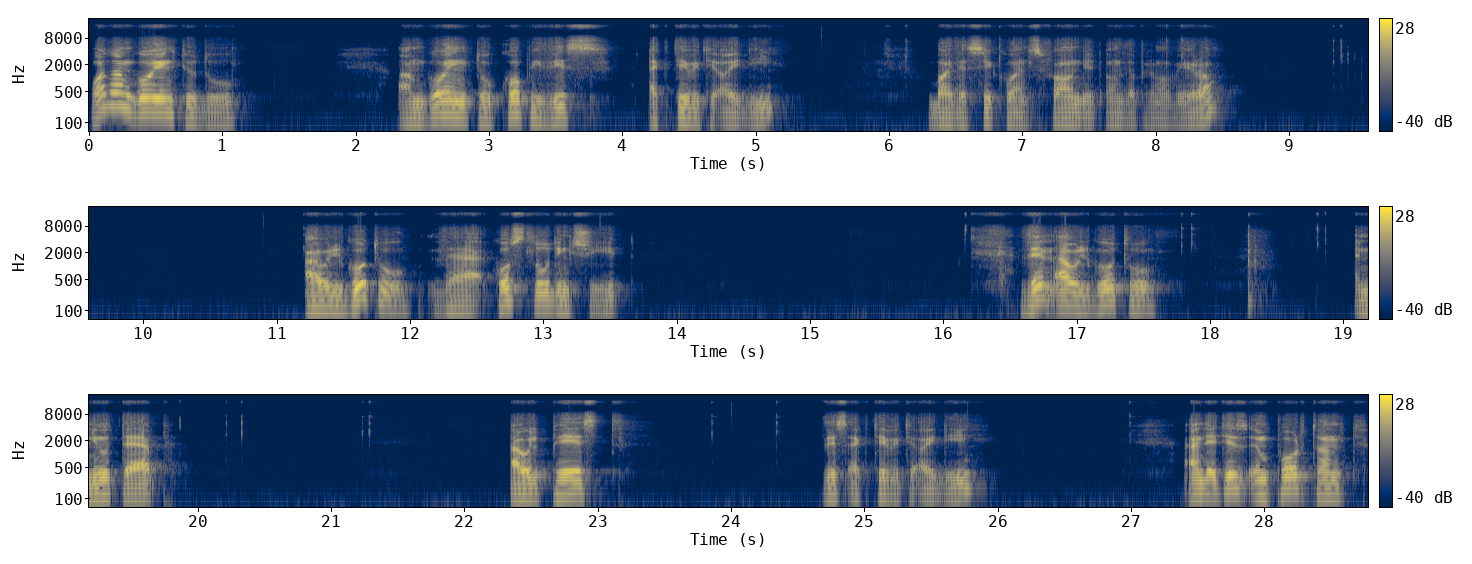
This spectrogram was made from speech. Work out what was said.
What I'm going to do I'm going to copy this activity ID by the sequence founded on the Primavera. I will go to the cost loading sheet. Then I will go to a new tab. I will paste this activity ID and it is important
